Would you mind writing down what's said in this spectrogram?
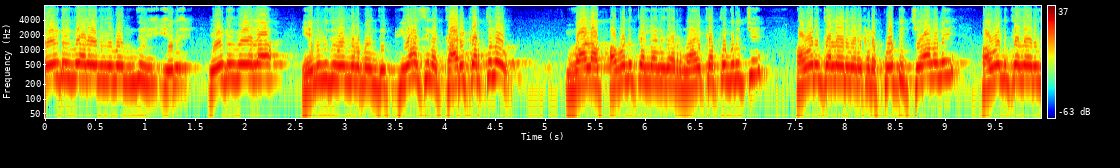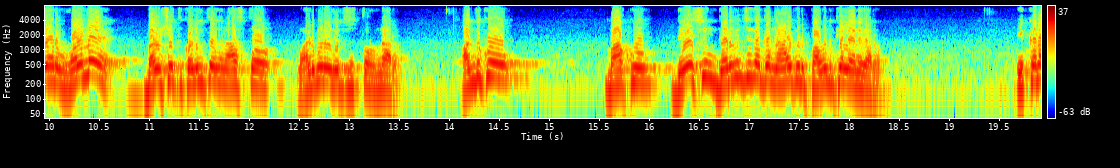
ఏడు వేల ఎనిమిది మంది ఏడు వేల ఎనిమిది వందల మంది క్రియాశీల కార్యకర్తలు ఇవాళ పవన్ కళ్యాణ్ గారి నాయకత్వం గురించి పవన్ కళ్యాణ్ గారు ఇక్కడ పోటీ చేయాలని పవన్ కళ్యాణ్ గారు వలనే భవిష్యత్తు కలుగుతుందని ఆశతో వాళ్ళు కూడా ఎదురుచూస్తూ ఉన్నారు. అందుకు మాకు దేశం గర్వించదగ్గ నాయకుడు పవన్ కళ్యాణ్ గారు. ఇక్కడ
